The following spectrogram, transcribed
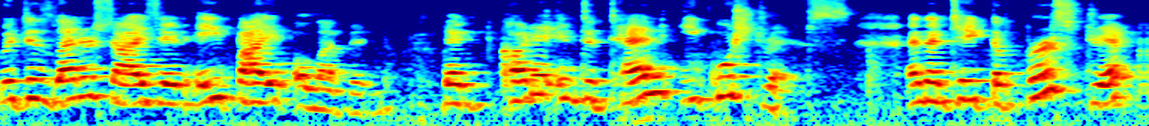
which is letter size in 8 by 11. Then cut it into 10 equal strips. And then take the first strip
